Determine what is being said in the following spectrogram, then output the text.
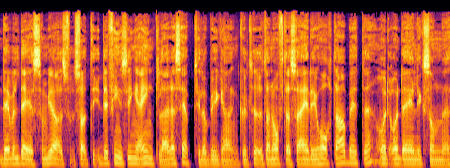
det är väl det som görs. Så det, det finns inga enkla recept till att bygga en kultur, utan ofta så är det ju hårt arbete och, och det är liksom eh,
